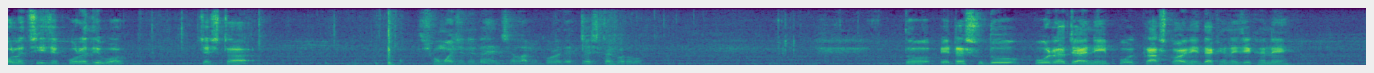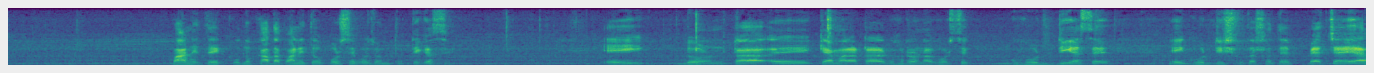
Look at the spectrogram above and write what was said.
বলেছি যে করে দিব। চেষ্টা সময় যদি দেয়, ইনশাল্লাহ আমি করে দেওয়ার চেষ্টা করব। তো এটা শুধু পড়া যায়নি ক্রাশ করেনি। দেখেন এই যে এখানে পানিতে, কোনো কাদা পানিতেও পড়ছে পর্যন্ত, ঠিক আছে? এই ড্রোনটা, এই ক্যামেরাটার ঘটনা ঘটছে, ঘুড্ডি আছে, এই ঘুড্ডি সুতার সাথে পেঁচাইয়া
